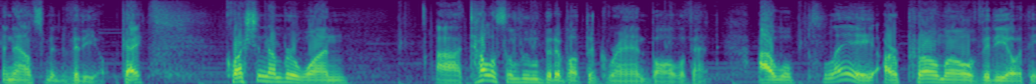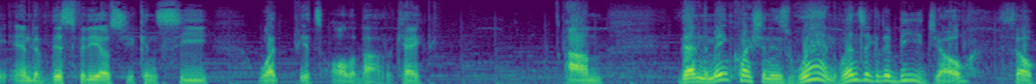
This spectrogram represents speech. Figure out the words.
announcement video, okay? Question number one, uh, tell us a little bit about the Grand Ball event. I will play our promo video at the end of this video so you can see what it's all about, okay? Um, then the main question is when? When's it going to be, Joe? So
